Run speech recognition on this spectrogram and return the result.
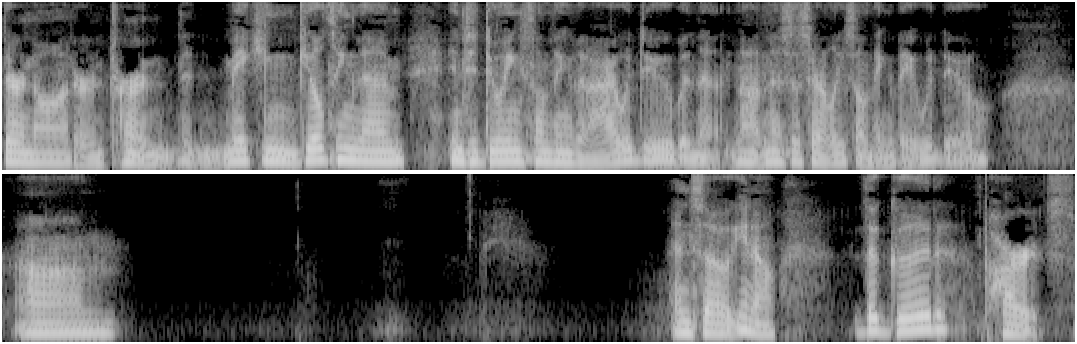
they're not or turn making guilting them into doing something that I would do but not necessarily something they would do. Um and so you know the good parts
